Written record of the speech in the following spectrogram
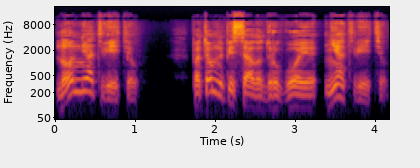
но он не ответил. Потом написала другое, не ответил.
